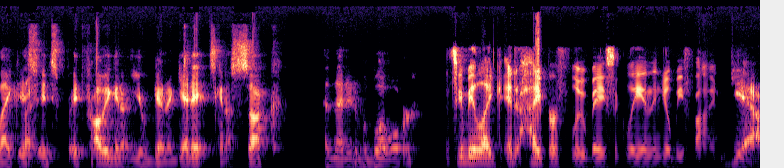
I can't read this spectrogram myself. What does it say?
Like it's Right. it's it's probably gonna you're gonna get it. It's gonna suck, and then it'll blow over. It's gonna be like it hyperflu basically, and then you'll be fine. Yeah.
